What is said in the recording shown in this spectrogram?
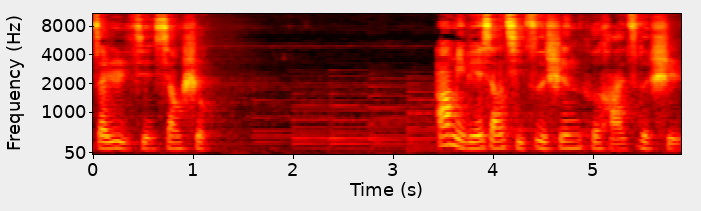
在日渐消瘦。阿米联想起自身和孩子的事，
